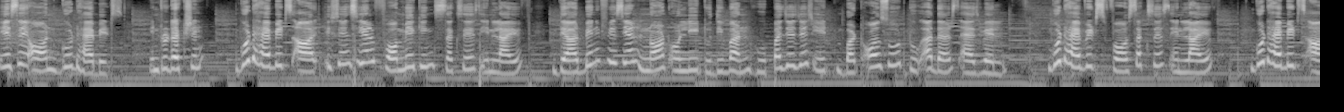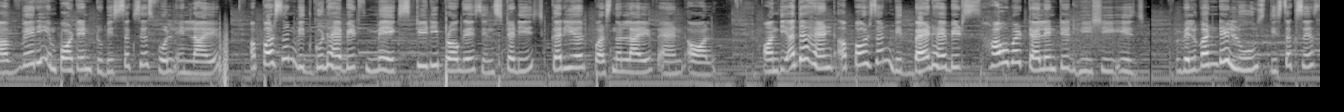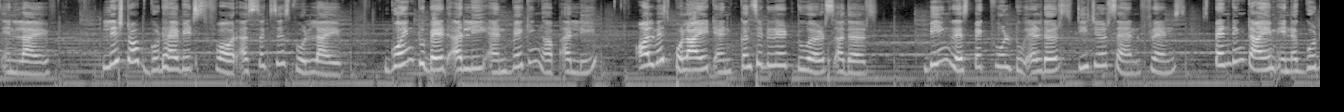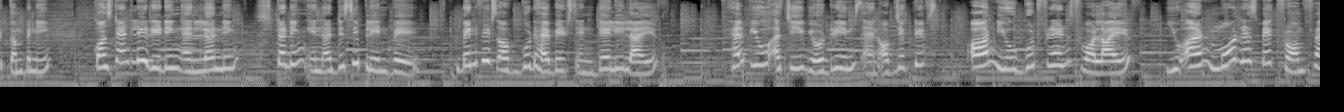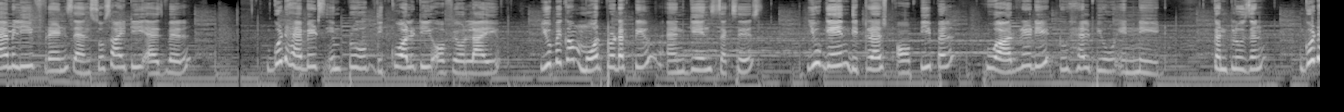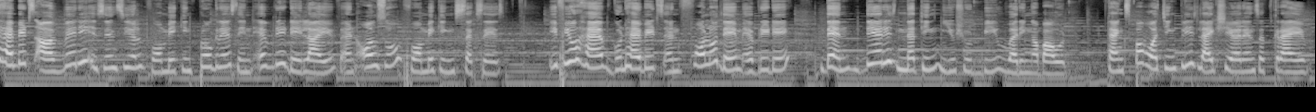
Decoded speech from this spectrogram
Essay on Good Habits Introduction Good habits are essential for making success in life. They are beneficial not only to the one who possesses it but also to others as well. Good habits for success in life Good habits are very important to be successful in life. A person with good habits makes steady progress in studies, career, personal life, and all. On the other hand, a person with bad habits, however talented he she is, will one day lose the success in life. List of good habits for a successful life. Going to bed early and waking up early. Always polite and considerate towards others being respectful to elders, teachers, and friends, spending time in a good company, constantly reading and learning, studying in a disciplined way. Benefits of good habits in daily life help you achieve your dreams and objectives, earn you good friends for life, you earn more respect from family, friends, and society as well. Good habits improve the quality of your life you become more productive and gain success. You gain the trust of people who are ready to help you in need. Conclusion Good habits are very essential for making progress in everyday life and also for making success. If you have good habits and follow them every day, then there is nothing you should be worrying about. Thanks for watching. Please like, share and subscribe.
